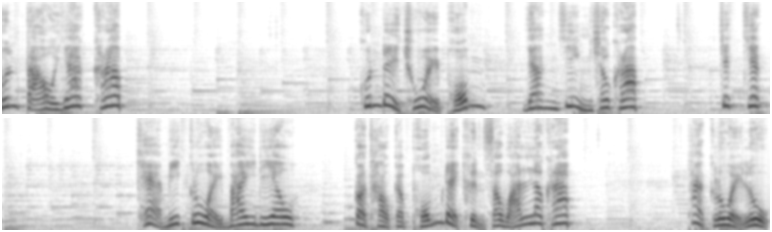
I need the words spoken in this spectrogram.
คุณเต่ายักษ์ครับ คุณได้ช่วยผมยังยิ่งเชียวครับ เจ๊กเจ๊กแค่มีกล้วยใบเดียว ก็เท่ากับผมได้ขึ้นสวรรค์แล้วครับ ถ้ากล้วยลูก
